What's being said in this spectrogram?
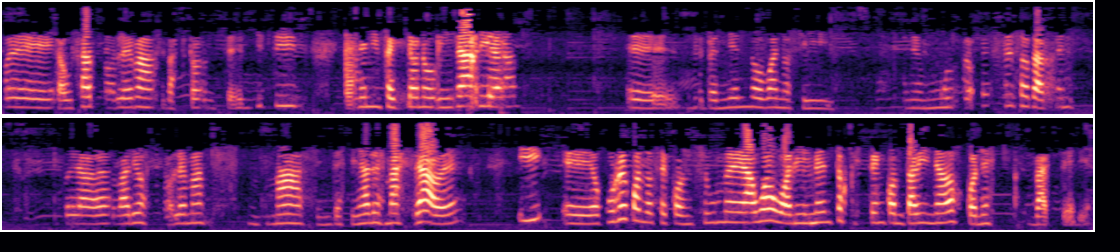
puede causar problemas gastroenteritis, también infección urinaria, eh, dependiendo, bueno, si tiene mucho exceso también puede haber varios problemas más intestinales más graves y eh, ocurre cuando se consume agua o alimentos que estén contaminados con estas bacterias.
